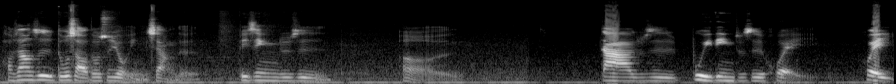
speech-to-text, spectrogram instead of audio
好像是多少都是有影响的。毕竟就是呃，大家就是不一定就是会会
